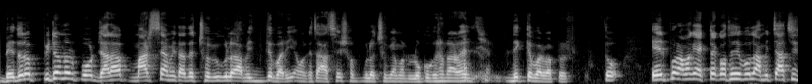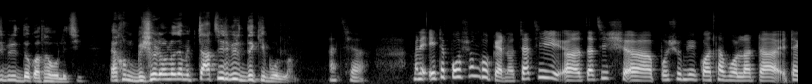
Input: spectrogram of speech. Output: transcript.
বেদরব পিটানোর পর যারা মারছে আমি তাদের ছবিগুলো আমি দিতে পারি আমার কাছে আছে সবগুলো ছবি আমার লোকেশন আচ্ছা। দেখতে পারব আপনার। তো এরপর আমাকে একটা কথাই বলে আমি চাচির বিরুদ্ধে কথা বলেছি। এখন বিষয়টা হলো যে আমি চাচির বিরুদ্ধে কি বললাম? আচ্ছা। মানে এটা প্রসঙ্গ কেন? চাচি চাচির প্রসঙ্গে কথা বলাটা, এটা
